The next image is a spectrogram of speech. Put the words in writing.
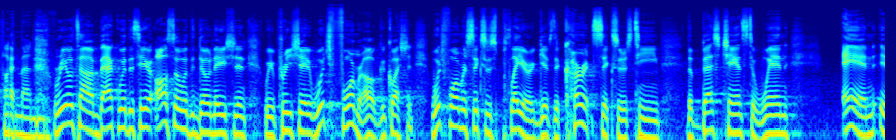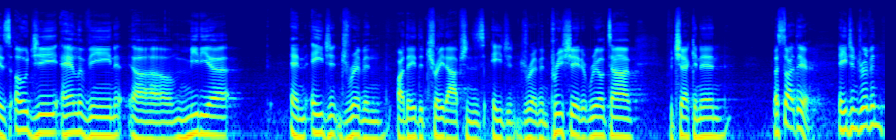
Fucking madman. Real time back with us here, also with the donation. We appreciate it. Which former, oh, good question. Which former Sixers player gives the current Sixers team the best chance to win? And is OG and LaVine uh, media and agent driven? Are they the trade options agent driven? Appreciate it, real time, for checking in. Let's start there. Agent driven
